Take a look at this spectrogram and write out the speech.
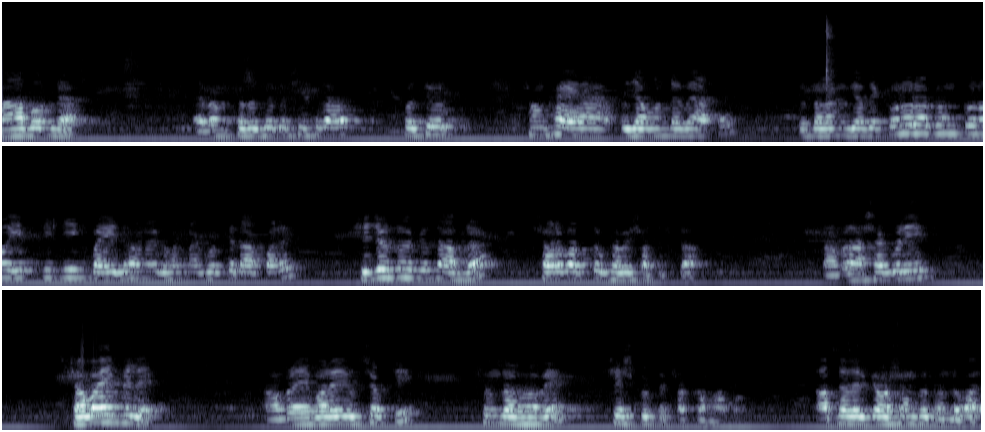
মা বোনরা এবং ছোট ছোট শিশুরাও প্রচুর সংখ্যায় এরা পূজা মণ্ডপে আসে। সুতরাং যাতে কোনো রকম কোনো ইফটিচিং বা এই ধরনের ঘটনা ঘটতে না পারে, সেজন্য কিন্তু আমরা সর্বাত্মকভাবে সচেষ্ট আছি। আমরা আশা করি সবাই মিলে আমরা এবার এই উৎসবটি সুন্দরভাবে শেষ করতে সক্ষম হব। আপনাদেরকে অসংখ্য ধন্যবাদ।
